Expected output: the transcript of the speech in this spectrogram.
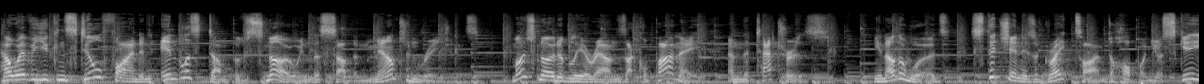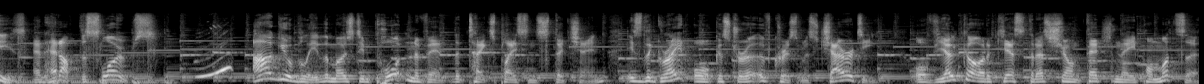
However, you can still find an endless dump of snow in the southern mountain regions, most notably around Zakopane and the Tatras. In other words, Styczeń is a great time to hop on your skis and head up the slopes. Arguably, the most important event that takes place in Styczeń is the Great Orchestra of Christmas Charity, or Wielka Orkiestra Świątecznej Pomocy,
